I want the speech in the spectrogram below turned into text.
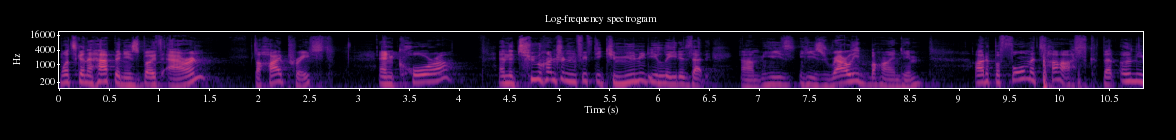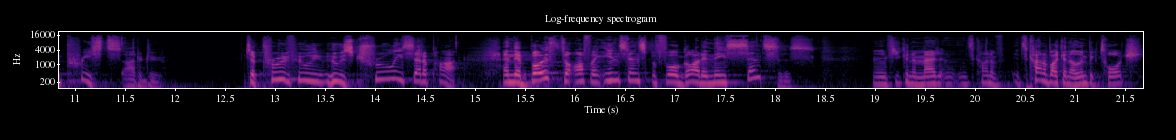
What's going to happen is both Aaron, the high priest, and Korah, and the 250 community leaders that um, he's, he's rallied behind him, are to perform a task that only priests are to do, to prove who, who is truly set apart. And they're both to offer incense before God in these censers. And if you can imagine, it's kind of, it's kind of like an Olympic torch,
